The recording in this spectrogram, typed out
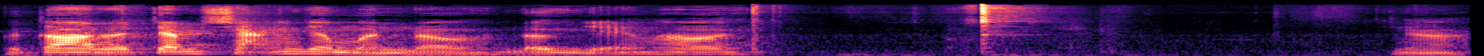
Người ta đã chấm sẵn cho mình rồi, đơn giản thôi. Nha. yeah.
